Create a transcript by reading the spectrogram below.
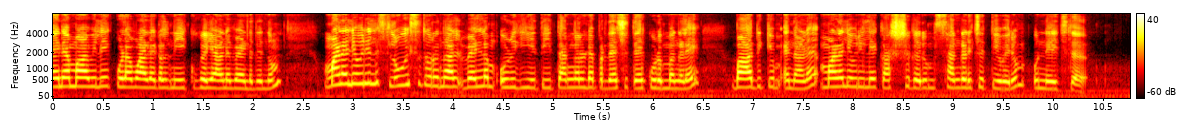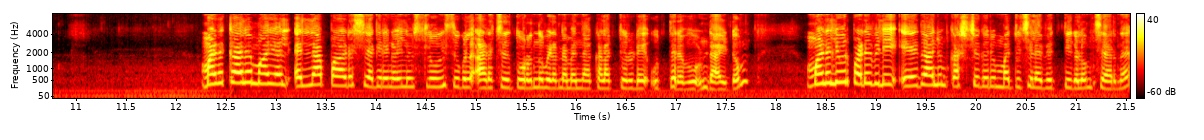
ഏനമാവിലെ കുളവാഴകൾ നീക്കുകയാണ് വേണ്ടതെന്നും മണലൂരിൽ സ്ലൂയിസ് തുറന്നാൽ വെള്ളം ഒഴുകിയെത്തി തങ്ങളുടെ പ്രദേശത്തെ കുടുംബങ്ങളെ ബാധിക്കും എന്നാണ് മണലൂരിലെ കർഷകരും സംഘടിച്ചെത്തിയവരും ഉന്നയിച്ചത്. മഴക്കാലമായാൽ എല്ലാ പാടശേഖരങ്ങളിലും സ്ലൂയിസുകൾ അടച്ച് തുറന്നുവിടണമെന്ന കളക്ടറുടെ ഉത്തരവ് ഉണ്ടായിട്ടും. മണലൂർ പടവിലെ ഏതാനും കർഷകരും മറ്റു ചില വ്യക്തികളും ചേർന്ന്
